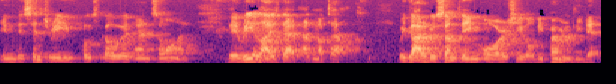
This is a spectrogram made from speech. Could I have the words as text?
in this century, post COVID, and so on. They realized that at Mattel. We got to do something or she will be permanently dead.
